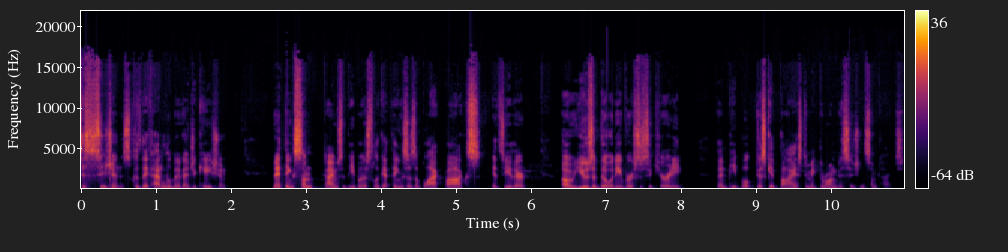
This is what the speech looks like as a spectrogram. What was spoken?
decisions because they've had a little bit of education. And I think sometimes when people just look at things as a black box, it's either, oh, usability versus security, then people just get biased and make the wrong decision sometimes.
